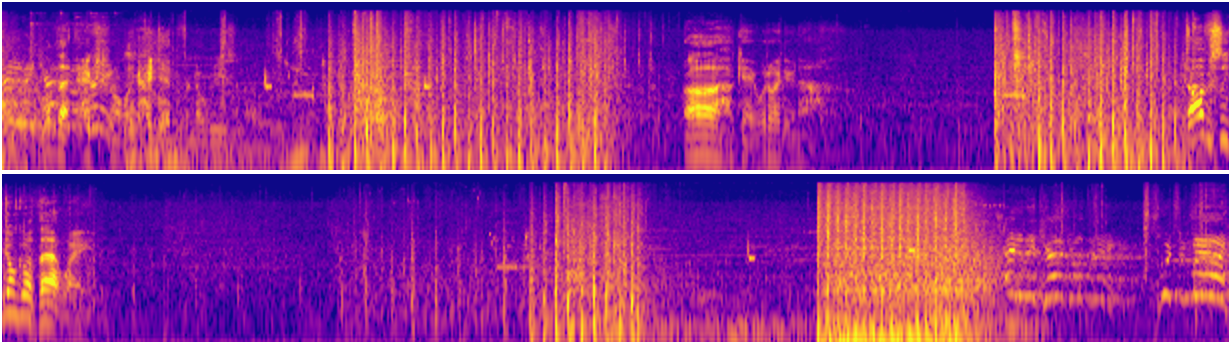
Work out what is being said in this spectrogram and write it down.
Enemy Love that casualty! action like I did for no reason. Uh, okay, what do now? Obviously don't go that way. Enemy casualty! Switching back!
